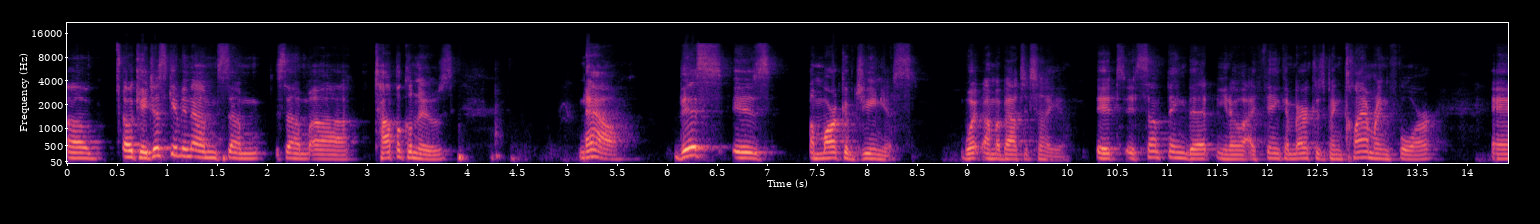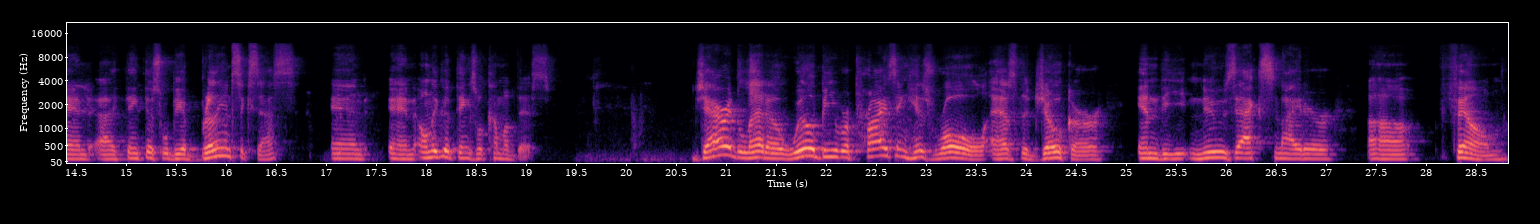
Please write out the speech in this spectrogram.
Um, okay, just giving them some some uh, topical news. Now, this is a mark of genius. What I'm about to tell you, it's it's something that you know I think America's been clamoring for, and I think this will be a brilliant success, and and only good things will come of this. Jared Leto will be reprising his role as the Joker in the new Zack Snyder uh, film.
